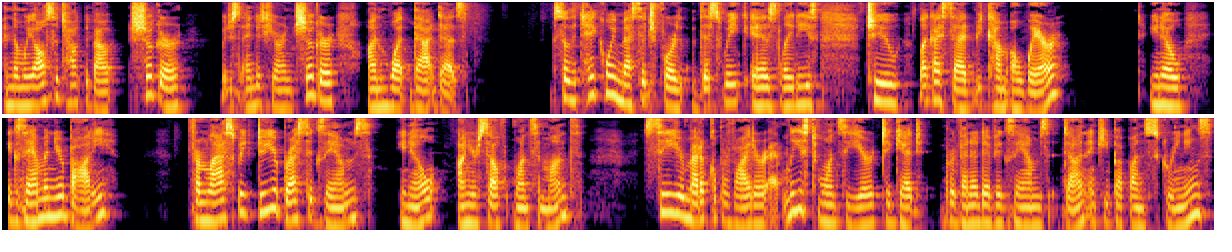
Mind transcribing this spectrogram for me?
And then we also talked about sugar. We just ended here on sugar on what that does. So the takeaway message for this week is, ladies, to, like I said, become aware, you know, examine your body. From last week, do your breast exams, you know, on yourself once a month. See your medical provider at least once a year to get preventative exams done and keep up on screenings.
